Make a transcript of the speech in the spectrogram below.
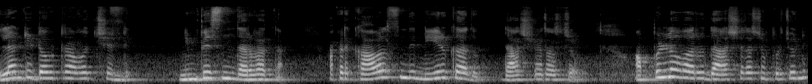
ఇలాంటి డౌట్ రావచ్చండి. నింపేసిన తర్వాత. అక్కడ కావాల్సింది నీరు కాదు దాశరసం అప్పుల్లో వారు దాశరసం ఇప్పుడు చూడండి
